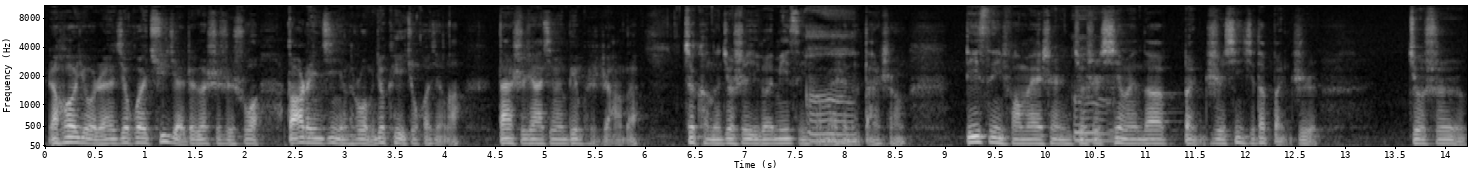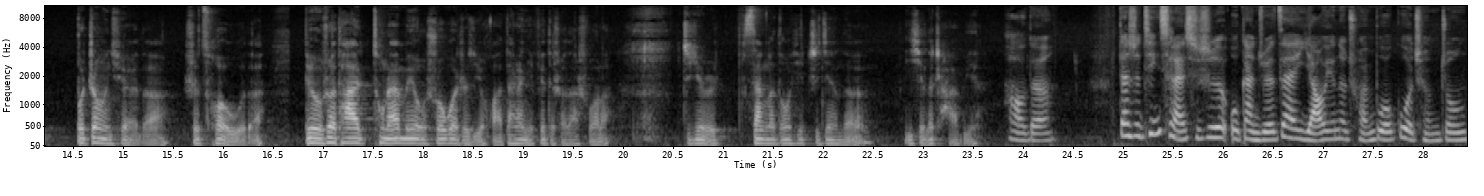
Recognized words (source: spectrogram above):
然后有人就会曲解这个事实，说到二零几年，他说我们就可以去火星了。但实际上新闻并不是这样的，这可能就是一个 misinformation 的诞生。disinformation 就是新闻的本质，信息的本质就是不正确的，是错误的。比如说他从来没有说过这句话，但是你非得说他说了，这就是三个东西之间的。一些的差别。好的，但是听起来，其实我感觉在谣言的传播过程中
